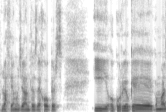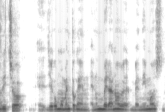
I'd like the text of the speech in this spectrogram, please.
lo hacíamos ya antes de Hawkers. Y ocurrió que, como has dicho, eh, llegó un momento que en, un verano vendimos,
